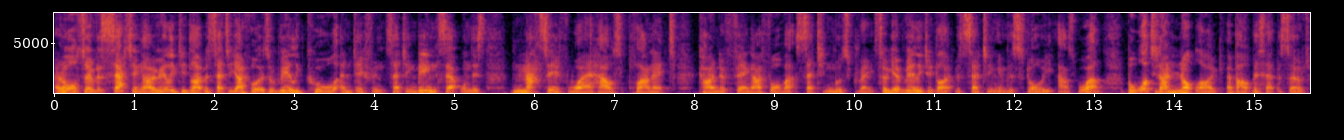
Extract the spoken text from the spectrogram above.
And also the setting, I really did like the setting. I thought it was a really cool and different setting. Being set on this massive warehouse planet kind of thing, I thought that setting was great. So yeah, really did like the setting in this story as well. But what did I not like about this episode?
